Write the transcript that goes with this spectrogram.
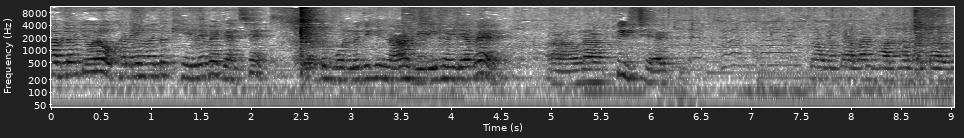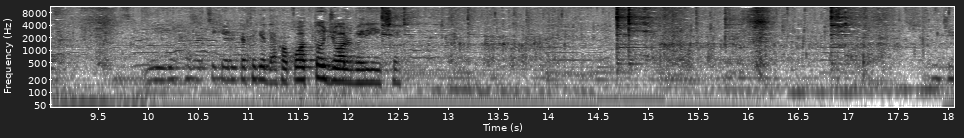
ভাবলাম কি ওরা ওখানেই হয়তো খেয়ে নেবে, গেছে। তো বলল যে কি না, দেরি হয়ে যাবে। ওরা ফিরছে আর কি। তো আমাকে আবার ভাত বসাতে হবে। এই এবার চিকেনটা থেকে দেখো, কত জল বেরিয়েছে এই যে,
